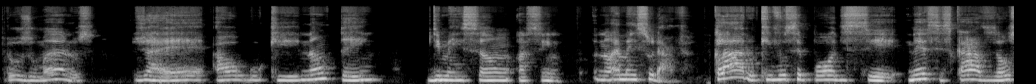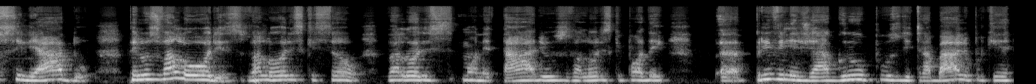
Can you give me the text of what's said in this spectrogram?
para os humanos, já é algo que não tem dimensão assim, não é mensurável. Claro que você pode ser, nesses casos, auxiliado pelos valores, valores que são valores monetários, valores que podem uh, privilegiar grupos de trabalho, porque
